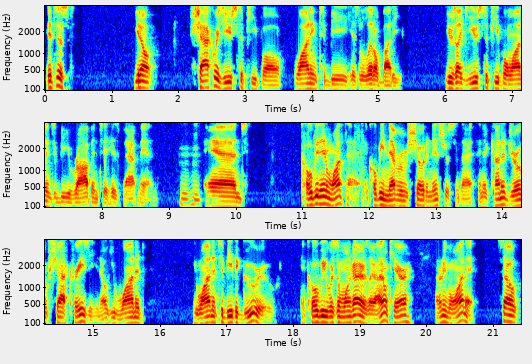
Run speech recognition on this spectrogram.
it just, you know, Shaq was used to people wanting to be his little buddy. He was like used to people wanting to be Robin to his Batman. Mm-hmm. And Kobe didn't want that. And Kobe never showed an interest in that. And it kind of drove Shaq crazy. You know, he wanted he wanted to be the guru. And Kobe was the one guy who was like, I don't care. I don't even want it. So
